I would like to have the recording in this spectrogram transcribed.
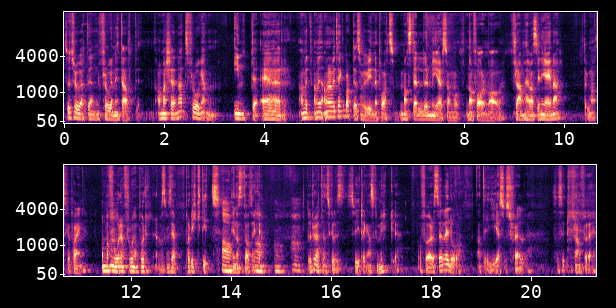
Så tror jag att den frågan inte alltid, om man känner att frågan inte är, om vi, om vi, om vi tänker bort det som vi vinner på, att man ställer mer som någon form av framhäva sina egna dogmatiska poäng. Om man får Mm. den frågan på, vad ska man säga, på riktigt, Ja. inom citattecken, Ja, ja, då tror jag att den skulle svida ganska mycket. Och föreställ dig då att det är Jesus själv som sitter framför dig.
